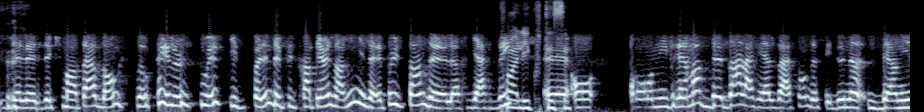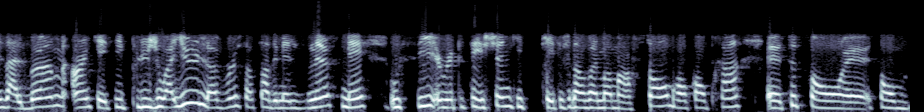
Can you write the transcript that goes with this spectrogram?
il y a le documentaire donc sur Taylor Swift qui est disponible depuis le 31 janvier, mais j'avais pas eu le temps de le regarder. Faut aller écouter ça on est vraiment dedans la réalisation de ces deux derniers albums. Un qui a été plus joyeux, Lover, sorti en 2019, mais aussi Reputation, qui, a été fait dans un moment sombre. On comprend euh, tout son, euh, son,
